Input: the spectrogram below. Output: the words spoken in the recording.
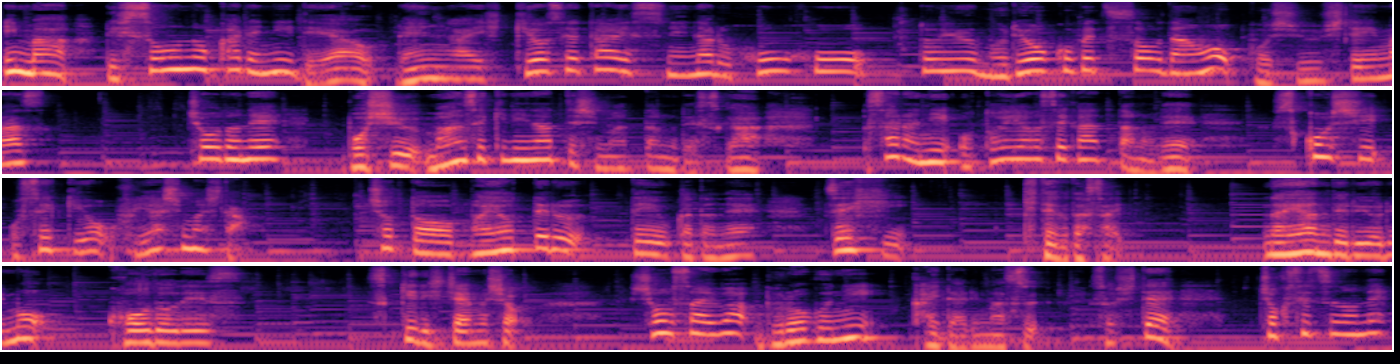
今理想の彼に出会う恋愛引き寄せ体質になる方法という無料個別相談を募集しています。ちょうどね募集満席になってしまったのですがさらにお問い合わせがあったので少しお席を増やしました。ちょっと迷ってるっていう方ねぜひ来てください。悩んでるよりも行動です。すっきりしちゃいましょう。詳細はブログに書いてあります。そして直接のね、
